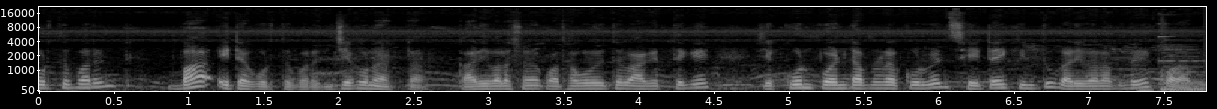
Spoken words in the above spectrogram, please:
করতে পারেন, বা এটা করতে পারেন যে কোনো একটা। গাড়িওয়ালার সঙ্গে কথা বলে নিতে হবে আগের থেকে, যে কোন পয়েন্টটা আপনারা করবেন, সেটাই কিন্তু গাড়িওয়ালা আপনাদেরকে করাবে।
